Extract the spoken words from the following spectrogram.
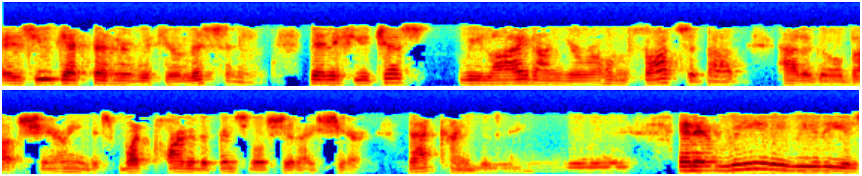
as you get better with your listening than if you just relied on your own thoughts about how to go about sharing this. What part of the principle should I share? That kind of thing. And it really, really is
